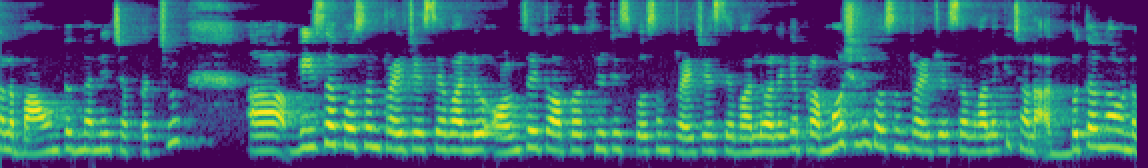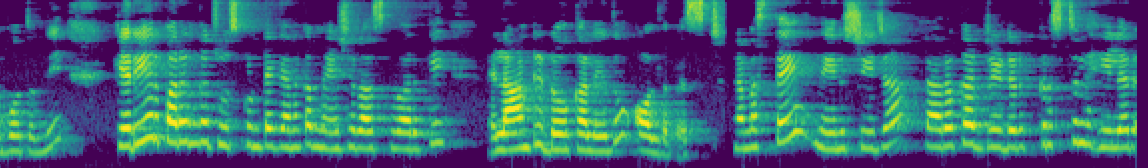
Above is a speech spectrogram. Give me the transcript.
చాలా బాగుంటుందని చెప్పచ్చు. వీసా కోసం ట్రై చేసే వాళ్ళు ఆన్సైట్ ఆపర్చునిటీస్ కోసం ట్రై చేసే వాళ్ళు అలాగే ప్రమోషన్ కోసం ట్రై చేసే వాళ్ళకి చాలా అద్భుతంగా ఉండబోతుంది. కెరియర్ పరంగా చూసుకుంటే కనుక మేషరాశి వారికి ఎలాంటి డోకా లేదు. ఆల్ ద బెస్ట్ నమస్తే నేను Sreeja tarot card reader crystal healer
